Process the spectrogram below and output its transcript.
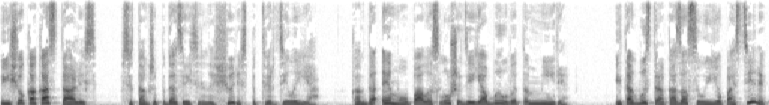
Еще как остались, все так же подозрительно щурясь, подтвердила я. Когда Эмма упала с лошади, я был в этом мире и так быстро оказался у ее постели,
